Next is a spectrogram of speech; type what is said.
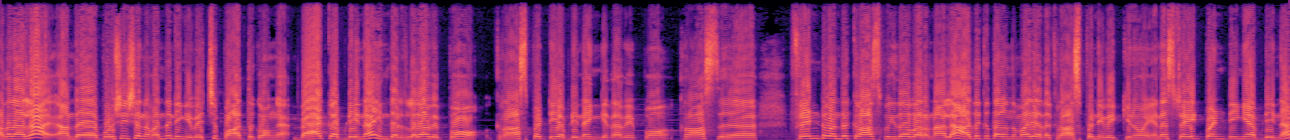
அதனால் அந்த பொசிஷனை வந்து நீங்கள் வச்சு பார்த்துக்கோங்க. பேக் அப்படின்னா இந்த இடத்துல தான் வைப்போம். கிராஸ் பட்டி அப்படின்னா இங்கே தான் வைப்போம். கிராஸ் ஃப்ரண்ட் வந்து கிராஸ் இதாக வரனால அதுக்கு தகுந்த மாதிரி அதை கிராஸ் பண்ணி வைக்கணும். ஏன்னா ஸ்ட்ரைட் பண்ணிட்டீங்க அப்படின்னா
